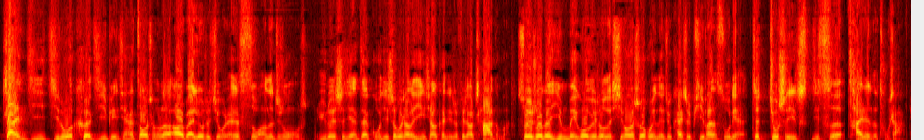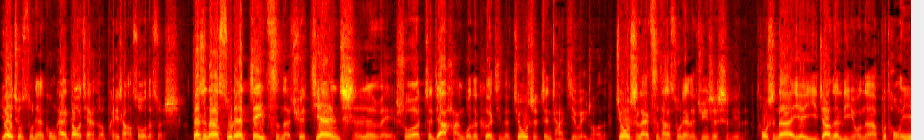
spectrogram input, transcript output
战机击落客机，并且还造成了二百六十九人死亡的这种舆论事件，在国际社会上的影响肯定是非常差的嘛。所以说呢，以美国为首的西方社会呢，就开始批判苏联，这就是一次一次残忍的屠杀，要求苏联公开道歉和赔偿所有的损失。但是呢，苏联这次呢却坚持认为说这架韩国的客机呢就是侦察机伪装的，就是来刺探苏联的军事实力的。同时呢，也以这样的理由呢不同意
